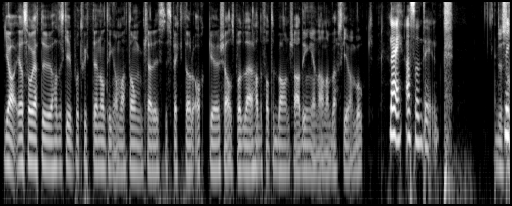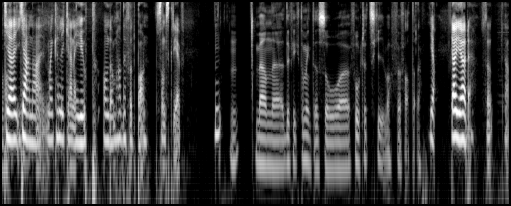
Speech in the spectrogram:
Ja, jag såg att du hade skrivit på Twitter någonting om att om Clarice Lispector och Charles Baudelaire hade fått ett barn så hade ingen annan behövt skriva en bok. Nej, alltså det, pff, lika gärna, man kan lika gärna ge upp om de hade fått barn som skrev. Men eh, det fick de inte så eh, fortsätt skriva författare. Jag gör det. Så, ja.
